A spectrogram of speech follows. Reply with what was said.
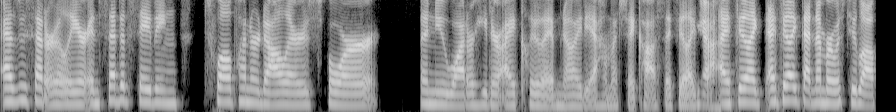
as we said earlier, instead of saving $1200 for a new water heater, I clearly have no idea how much they cost. I feel like Yeah. I feel like I feel like that number was too low.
